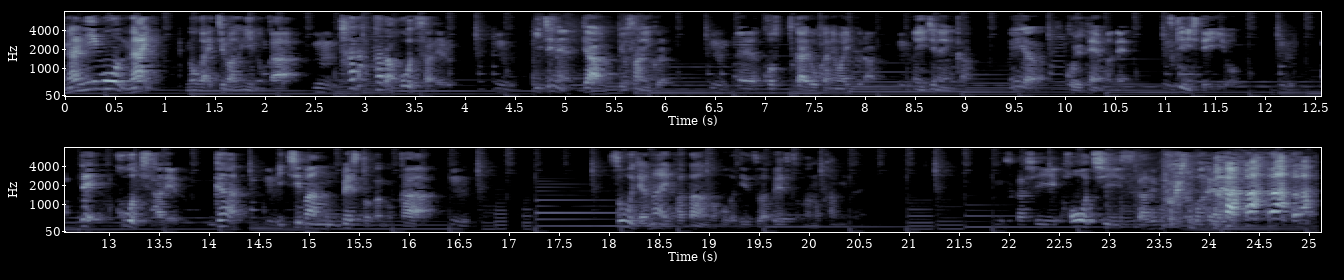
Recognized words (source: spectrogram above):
あ何もないのが一番いいのか、うん。ただただ放置される。うん。1年、じゃあ予算いくら、うん。えーコス使えるお金はいくら、うん。1年間。じゃあこういうテーマで。好きにしていいよ。うん。で、放置されるがうん。一番ベストなのか、うん。そうじゃないパターンの方が実はベストなのかみたいな。難しい。放置ですかね僕の場合は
